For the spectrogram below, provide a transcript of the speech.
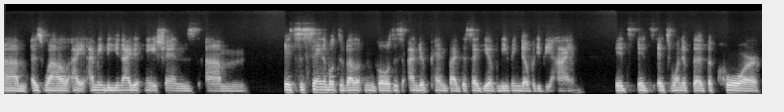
um, as well. I, I mean, the United Nations, um, its sustainable development goals is underpinned by this idea of leaving nobody behind. It's it's it's one of the the core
